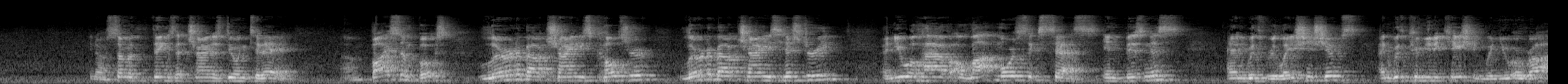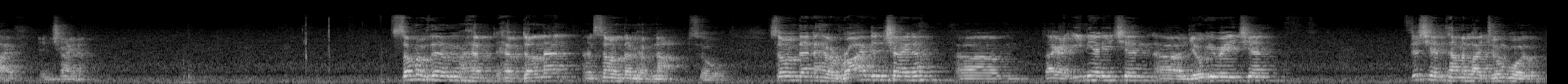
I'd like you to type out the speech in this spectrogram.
you know, some of the things that China is doing today. Um, buy some books, learn about Chinese culture, learn about Chinese history, and you will have a lot more success in business and with relationships and with communication when you arrive in China. Some of them have, have done that, and some of them have not. So, some of them have arrived in China. Um, 大概一年以前，呃，六个月以前，之前他们来中国，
